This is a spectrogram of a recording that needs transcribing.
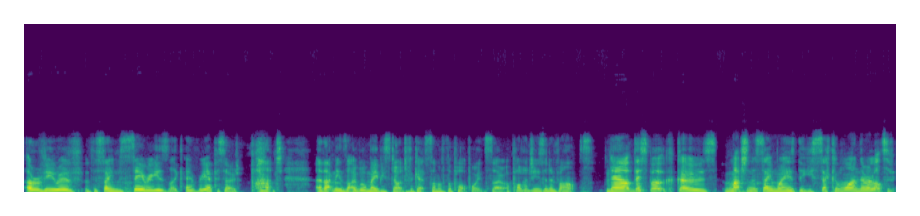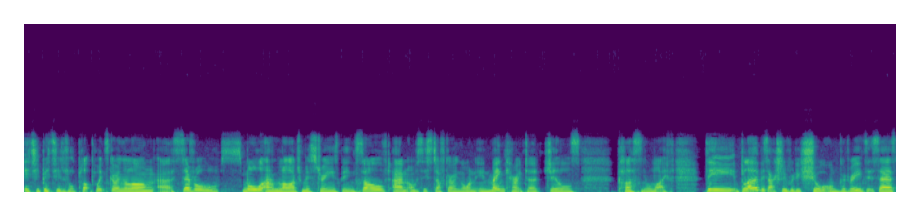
a review of the same series like every episode. But uh, that means that I will maybe start to forget some of the plot points. So apologies in advance. Now, this book goes much in the same way as the second one. There are lots of itty bitty little plot points going along, uh, several small and large mysteries being solved, and obviously stuff going on in main character Jill's personal life. The blurb is actually really short on Goodreads. It says,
